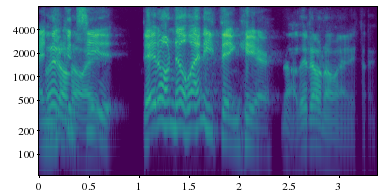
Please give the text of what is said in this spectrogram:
and They you can see it, they don't know anything here. No, they don't know anything.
